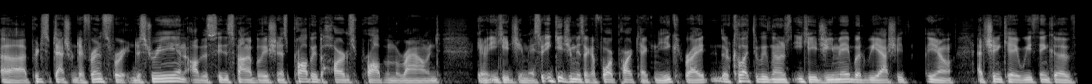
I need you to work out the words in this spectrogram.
a pretty substantial difference for industry. And obviously, the spinal ablation is probably the hardest problem around you know ikejime So ikejime is like a four part technique, right? They're collectively known as ikejime but we actually you know at Shinkei we think of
